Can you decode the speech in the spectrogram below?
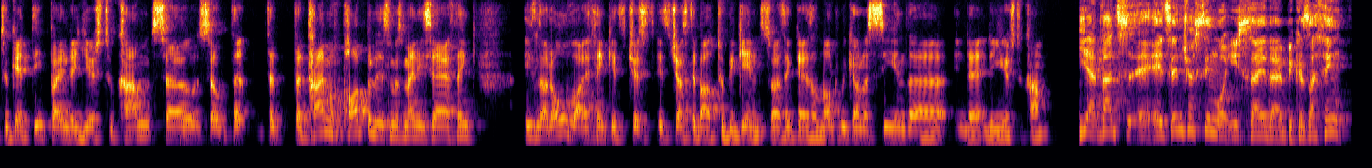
to get deeper in the years to come. So, so the, the, the time of populism, as many say, I think, is not over. I think it's just it's just about to begin. So, I think there's a lot we're going to see in the in the in the years to come. Yeah, that's it's interesting what you say there because I think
